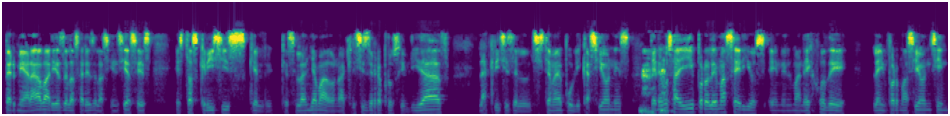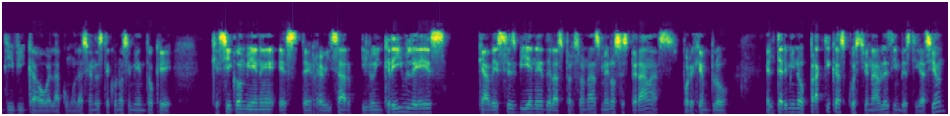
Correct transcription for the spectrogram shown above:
permeará varias de las áreas de las ciencias es estas crisis que, se le han llamado, una crisis de reproducibilidad, la crisis del sistema de publicaciones. Tenemos ahí problemas serios en el manejo de la información científica o la acumulación de este conocimiento que, que sí conviene este, revisar. Y lo increíble es que a veces viene de las personas menos esperadas. Por ejemplo, el término prácticas cuestionables de investigación,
